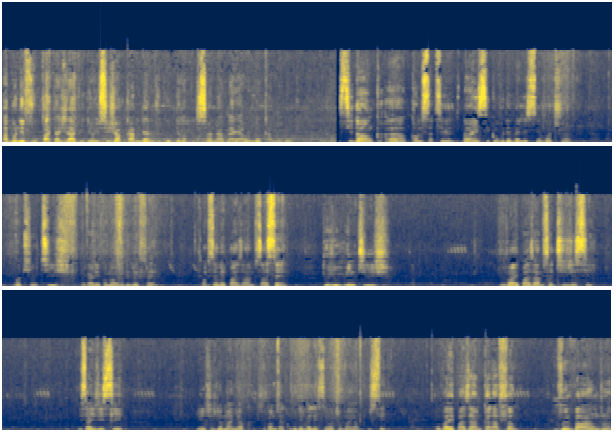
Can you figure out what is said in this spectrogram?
Abonnez-vous, partagez la vidéo. Je suis Jacques Camden du groupe de répétition Nable à Yaoundé au Cameroun. Si donc, euh, comme c'est ainsi que vous devez laisser votre, votre tige. Regardez comment vous devez faire. Observez par exemple, ça c'est toujours une tige. Vous voyez par exemple cette tige ici. Il s'agit ici d'une tige de manioc. C'est comme ça que vous devez laisser votre manioc pousser. Vous voyez par exemple qu'à la fin, vous pouvez vendre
